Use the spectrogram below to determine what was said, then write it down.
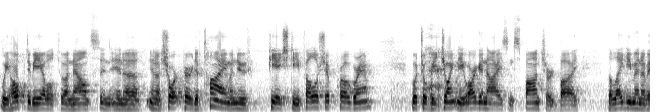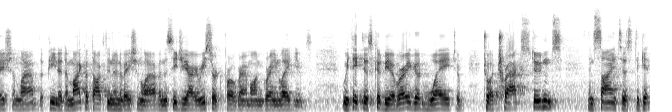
We hope to be able to announce in, in, a, in a short period of time a new PhD fellowship program, which will be jointly organized and sponsored by the Legume Innovation Lab, the Peanut and Mycotoxin Innovation Lab, and the CGI Research Program on grain legumes. We think this could be a very good way to, to attract students and scientists to get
